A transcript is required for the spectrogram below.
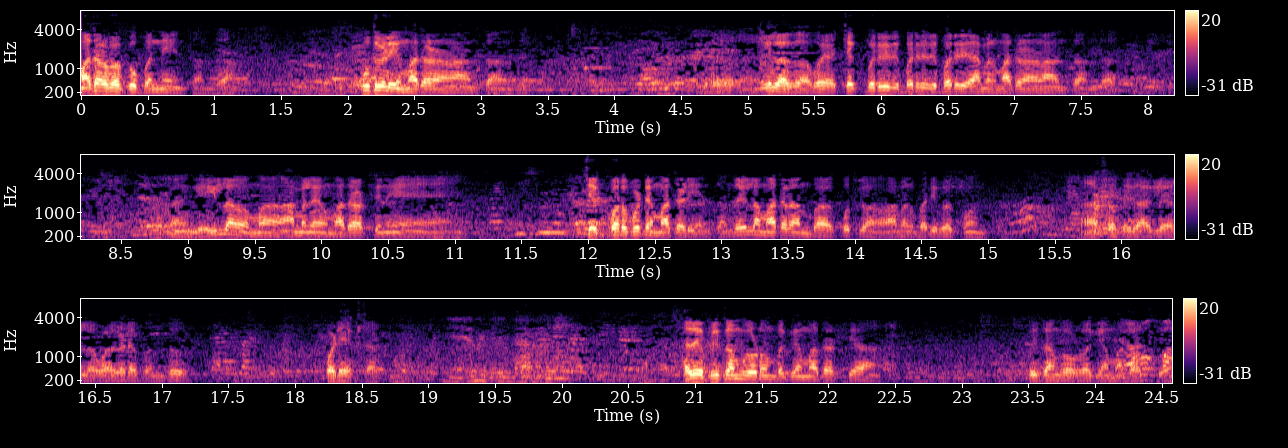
ಮಾತಾಡಬೇಕು ಬನ್ನಿ ಅಂತಂದ. ಕೂತ್ಕೊಳ್ಳಿ ಮಾತಾಡೋಣ ಅಂತ ಅಂದೆ. ಆ, ಇಲ್ಲ ಚೆಕ್ ಬರೀರಿ ಬರೀರಿ ಬರೀರಿ. ಆಮೇಲೆ ಮಾತಾಡೋಣ ಅಂತ ಅಂದ. ನನಗೆ ಇಲ್ಲ ಆಮೇಲೆ ಮಾತಾಡ್ತೀನಿ. ಚೆಕ್ ಬರ್ಬಿಟ್ಟೆ ಮಾತಾಡಿ ಅಂತ ಅಂತಂದ್ರೆ ಇಲ್ಲ, ಮಾತಾಡೋಣ, ಬಾ, ಕೂತ್ಕೊ, ಆಮೇಲೆ ಬರಿಬೇಕು ಅಂತ. ಅಷ್ಟೊತ್ತಿಗಾಗಲೇ ಎಲ್ಲ ಒಳಗಡೆ ಬಂದು ಹೊಡೆಯಕ್ಕೆ ಸ್ಟಾರ್ಟ್ ಮಾಡಿ ಅದೇ, ಪ್ರೀತಮ್ ಗೌಡನ ಬಗ್ಗೆ ಮಾತಾಡ್ತೀಯಾ? ಪ್ರೀತಮ್ ಗೌಡ ಬಗ್ಗೆ ಮಾತಾಡ್ತೀಯಾ?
